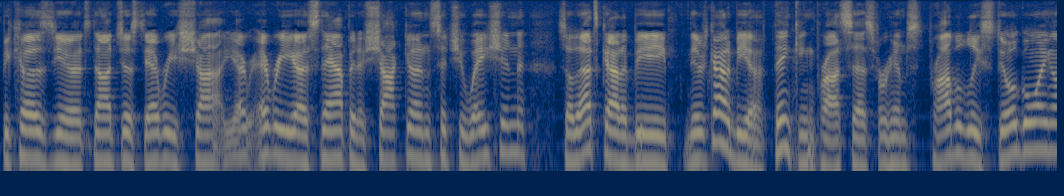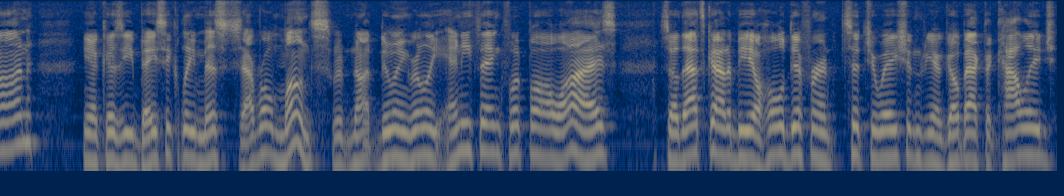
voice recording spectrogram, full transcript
because you know it's not just every shot, every uh, snap in a shotgun situation. So that's got to be there's got to be a thinking process for him, probably still going on. You know, because he basically missed several months of not doing really anything football wise. So that's got to be a whole different situation. You know, go back to college.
